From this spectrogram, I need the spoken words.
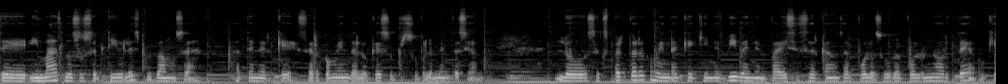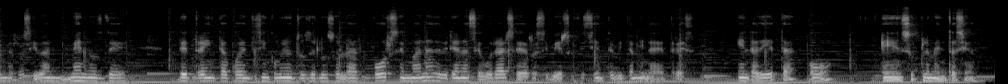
y más los susceptibles, pues vamos a, tener que se recomienda lo que es su suplementación. Los expertos recomiendan que quienes viven en países cercanos al polo sur o al polo norte o quienes reciban menos de, de 30 a 45 minutos de luz solar por semana deberían asegurarse de recibir suficiente vitamina D3 en la dieta o en suplementación.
